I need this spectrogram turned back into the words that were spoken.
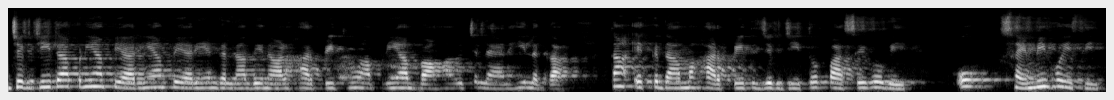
ਜਗਜੀਤ ਆਪਣੀਆਂ ਪਿਆਰੀਆਂ ਪਿਆਰੀਆਂ ਗੱਲਾਂ ਦੇ ਨਾਲ ਹਰਪ੍ਰੀਤ ਨੂੰ ਆਪਣੀਆਂ ਬਾਹਾਂ ਵਿੱਚ ਲੈਣ ਹੀ ਲੱਗਾ। ਤਾਂ ਇੱਕਦਮ ਹਰਪ੍ਰੀਤ ਜਗਜੀਤ ਤੋਂ ਪਾਸੇ ਹੋ ਗਈ। ਉਹ ਸਹਿਮੀ ਹੋਈ ਸੀ।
